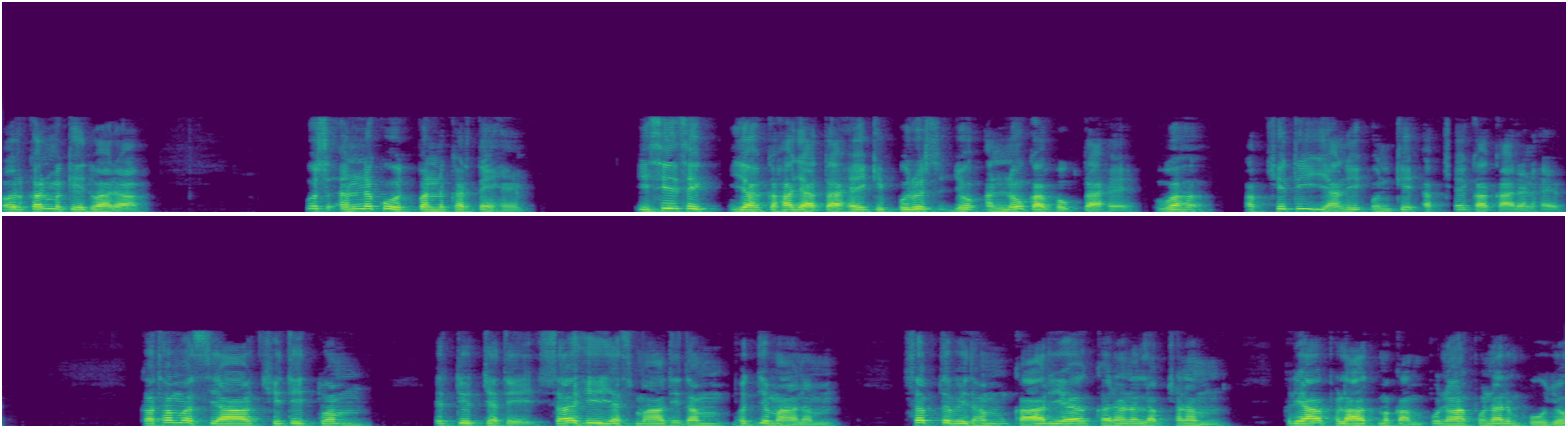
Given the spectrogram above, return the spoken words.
और कर्म के द्वारा उस अन्न को उत्पन्न करते हैं। इसी से यह कहा जाता है कि पुरुष जो अन्नों का भोगता है, वह अक्षिति यानी उनके अक्षय का कारण है। कथमस्याक्षितित्वम् इत्युच्यते, स हि यस्मादिदं भुज्यमानं सप्तविधं कार्यकरणलक्षणं क्रियाफलात्मकं पुनः पुनर्भूयो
